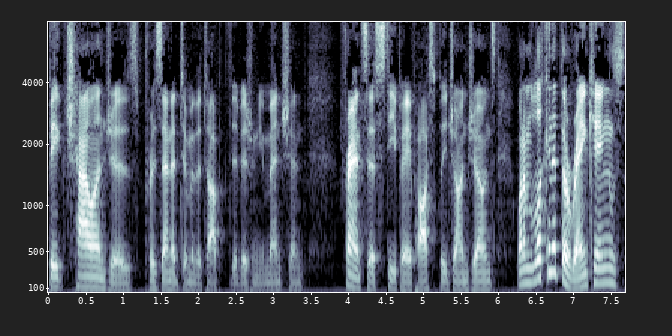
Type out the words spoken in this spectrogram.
big challenges presented to him at the top of the division you mentioned, Francis, Stipe, possibly Jon Jones, when I'm looking at the rankings,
